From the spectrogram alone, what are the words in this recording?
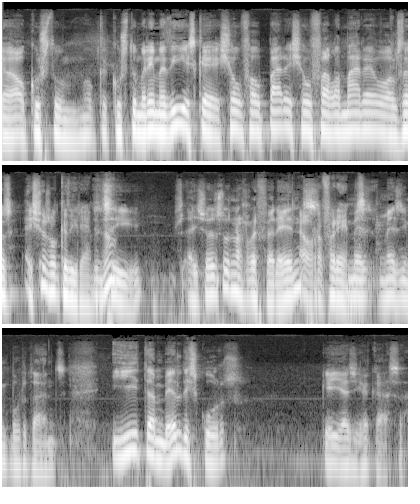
el, costum, el que acostumarem a dir és que això ho fa el pare, això ho fa la mare, o els dos... Això és el que direm, no? Sí, això són els referents, Els referents. Més, més importants. I també el discurs que hi hagi a casa.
